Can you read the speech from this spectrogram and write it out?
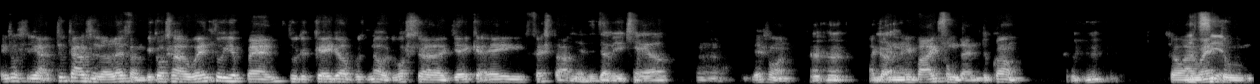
it was yeah 2011 because I went to Japan to the KW no it was uh, JKA Festa Yeah, the WKO. uh, this one Uh huh. I got Yeah. an invite from them to come hmm so I Let's went to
